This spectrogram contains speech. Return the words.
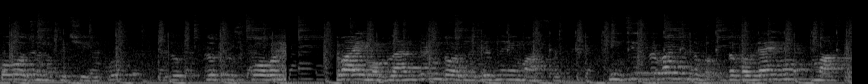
Холоджену печінку, розтушковану. Збиваємо блендером до однорідної маси. В кінці збивання додаємо масло.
